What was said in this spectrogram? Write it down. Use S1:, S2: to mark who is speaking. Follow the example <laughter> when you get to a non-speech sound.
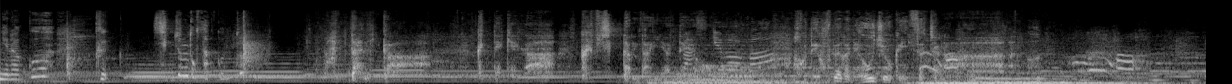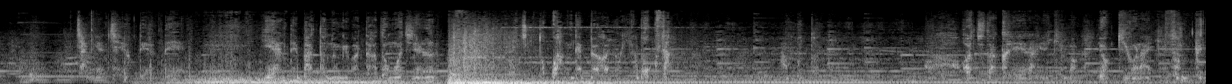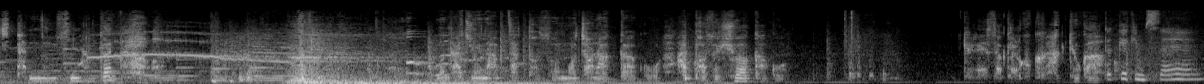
S1: 장면이라고? 그 식중독 사건도?
S2: 맞다니까. 그때 걔가 급식 담당이었대요. 아, 내 후배가 네오지옥에 있었잖아. 작년 체육대회 때 얘한테 바톤 넘겨받다가 넘어지는 아직도 광대뼈가 여기가 복상. 안 붙었네. 어쩌다 그 애랑 이렇게 막 엮이거나 이렇게 손끝이 닿는 순간 뭐 나중엔 앞 다퉈서 뭐 전학 가고 아파서 휴학하고 그래서 결국 그 학교가
S1: 어떻게 김쌤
